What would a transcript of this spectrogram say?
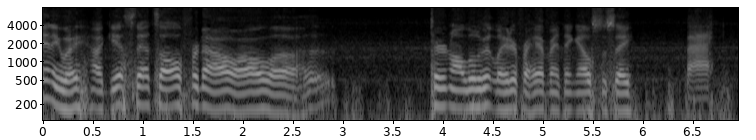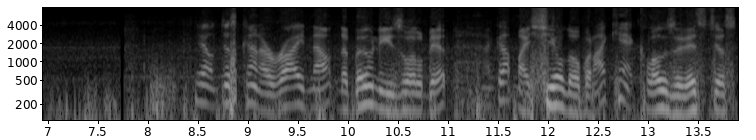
Anyway, I guess that's all for now. I'll uh, turn on a little bit later if I have anything else to say. Bye. You know, just kind of riding out in the boonies a little bit. I got my shield open. I can't close it. It's just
